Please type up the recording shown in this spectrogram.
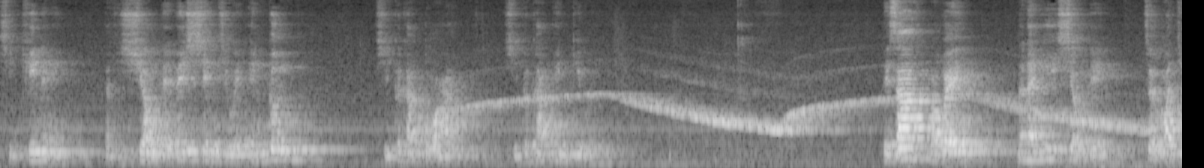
是轻的，但是上帝要成就的恩光是搁较大的，是搁较永久的。第三，宝贝，咱来以上帝做反照。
